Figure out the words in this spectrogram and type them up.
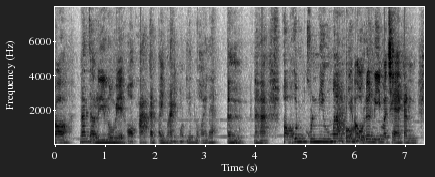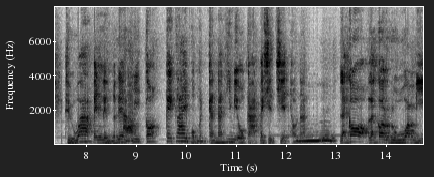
ก็น่าจะ renovate หอพักกันไปใหม่หมดเรียบร้อยแล้วเออนะฮะขอบคุณคุณนิวมากที่เอาเรื่องนี้มาแชร์กัน ถือว่าเป็นหนึ่งเรื่องที่ก็ใกล้ๆผมเหมือนกันนะที่มีโอกาสไปเฉียดๆแถวนั้นอืมแล้วก็แล้วก็รู้ว่ามี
